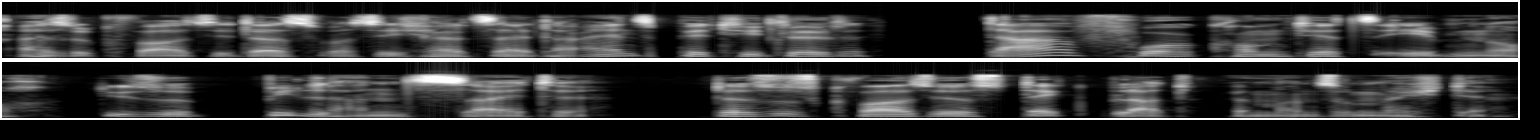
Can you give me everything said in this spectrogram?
also quasi das, was ich als Seite 1 betitelt. Davor kommt jetzt eben noch diese Bilanzseite. Das ist quasi das Deckblatt, wenn man so möchte.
